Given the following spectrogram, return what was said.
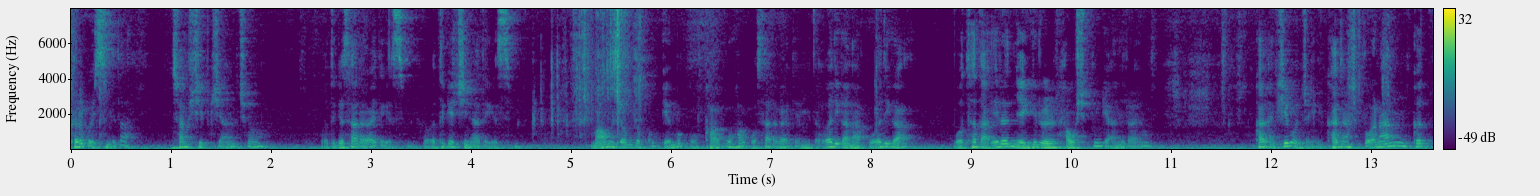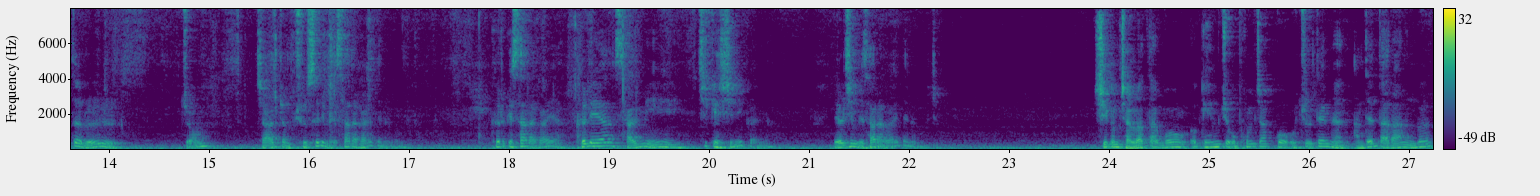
그러고 있습니다. 참 쉽지 않죠. 어떻게 살아가야 되겠습니까? 어떻게 지내야 되겠습니까? 마음을 좀 더 굳게 먹고 각오하고 살아가야 됩니다. 어디가 낫고 어디가 못하다 이런 얘기를 하고 싶은 게 아니라요. 가장 기본적인 가장 뻔한 것들을 좀 잘 좀 추스리며 살아가야 되는 겁니다. 그렇게 살아가야 그래야 삶이 지켜지니까요. 열심히 살아가야 되는 거죠. 지금 잘났다고 어깨 힘주고 폼 잡고 우쭐대면 안 된다라는 걸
